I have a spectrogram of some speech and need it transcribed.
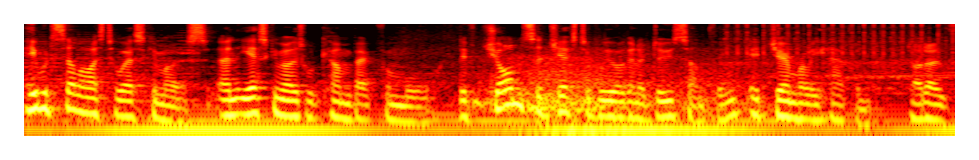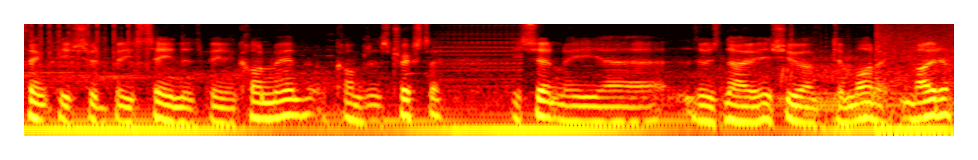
He would sell ice to Eskimos, and the Eskimos would come back for more. If John suggested we were going to do something, it generally happened. I don't think he should be seen as being a con man, a confidence trickster. He certainly, uh, there was no issue of demonic motive.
